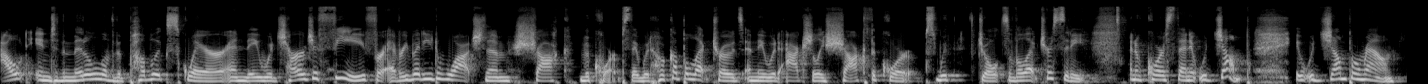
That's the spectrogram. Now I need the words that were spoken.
out into the middle of the public square and they would charge a fee for everybody to watch them shock the corpse. They would hook up electrodes and they would actually shock the corpse with jolts of electricity. And of course, then it would jump. It would jump around.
